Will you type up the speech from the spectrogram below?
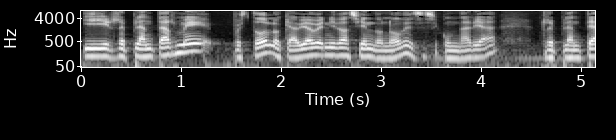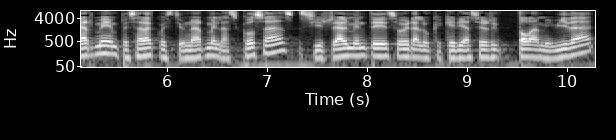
y replantearme pues todo lo que había venido haciendo, ¿no? Desde secundaria, replantearme, empezar a cuestionarme las cosas, si realmente eso era lo que quería hacer toda mi vida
